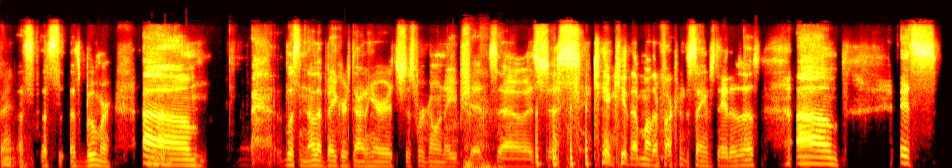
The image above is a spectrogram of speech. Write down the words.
right. that's that's that's boomer. Um, listen, now that Baker's down here, it's just we're going ape shit. So it's just can't keep that motherfucker in the same state as us. Um, it's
